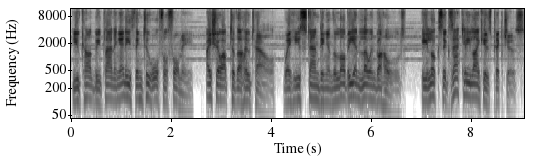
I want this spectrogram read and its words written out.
you can't be planning anything too awful for me. I show up to the hotel, where he's standing in the lobby and lo and behold, he looks exactly like his pictures.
